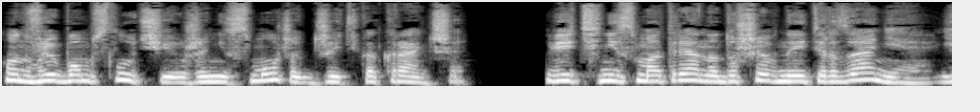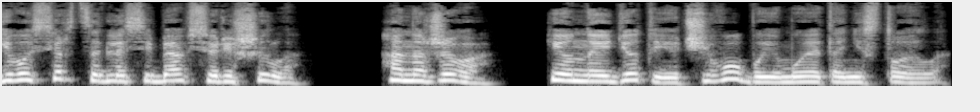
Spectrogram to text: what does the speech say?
Он в любом случае уже не сможет жить как раньше. Ведь, несмотря на душевные терзания, его сердце для себя все решило. Она жива, и он найдет ее, чего бы ему это ни стоило.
